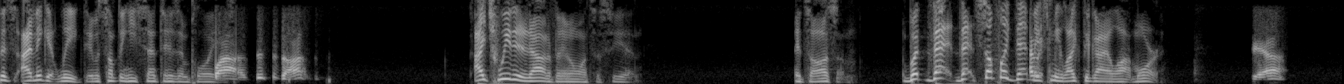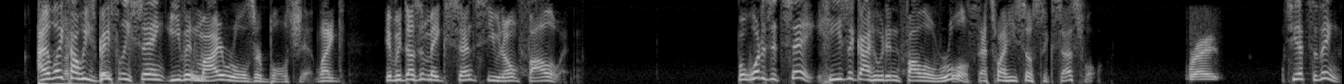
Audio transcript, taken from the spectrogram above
This. I think it leaked. It was something he sent to his employees. Wow, this is awesome. I tweeted it out if anyone wants to see it. It's awesome. But that that stuff like that makes me like the guy a lot more. Yeah. I like how he's basically saying even my rules are bullshit. Like if it doesn't make sense you, don't follow it. But what does it say? He's a guy who didn't follow rules. That's why he's so successful. Right. See, that's the thing.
